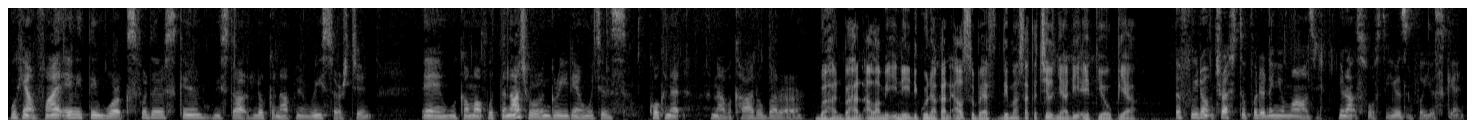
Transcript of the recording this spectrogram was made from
We can't find anything works for their skin. We start looking up and researching, and we come up with the natural ingredient, which is coconut. Bahan-bahan alami ini digunakan Elizabeth di masa kecilnya di Ethiopia. If we don't trust to put it in your mouth, you're not supposed to use it for your skin.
